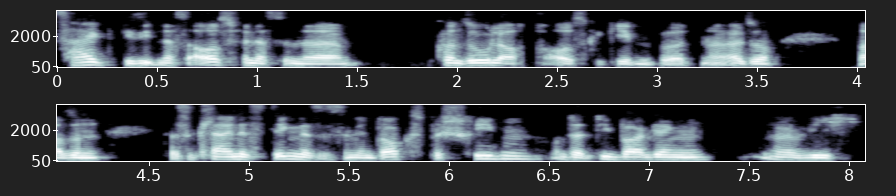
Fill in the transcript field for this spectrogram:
zeigt, wie sieht das aus, wenn das in der Konsole auch ausgegeben wird. Ne? Also mal so ein, das ist ein kleines Ding, das ist in den Docs beschrieben unter Debugging, äh, wie ich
